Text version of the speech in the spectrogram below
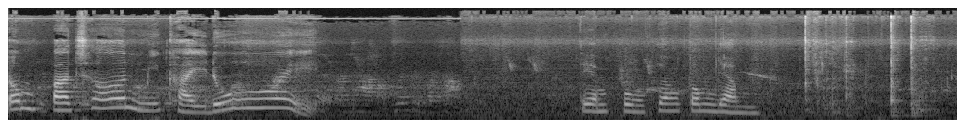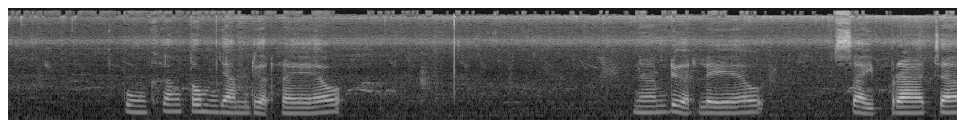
ต้มปลาช่อนมีไข่ด้วย เตรียมปรุงเครื่องต้มยำ ปรุงเครื่องต้มยำเดือดแล้ว น้ำเดือดแล้ว ใส่ปลาจ้า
